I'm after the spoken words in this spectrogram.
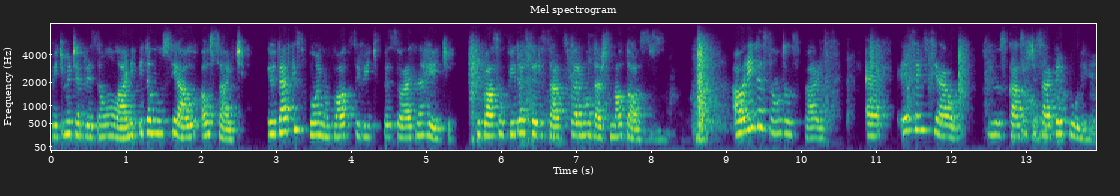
vítima de agressão online, e denunciá-lo ao site. Evitar que exponham fotos e vídeos pessoais na rede, que possam vir a ser usados para montagens maldosos. A orientação dos pais é essencial nos casos de cyberbullying.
